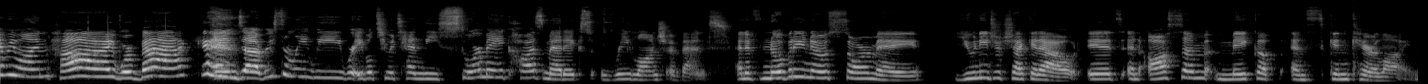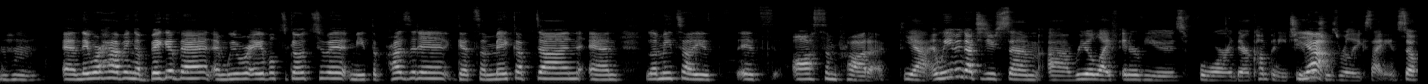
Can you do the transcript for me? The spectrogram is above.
everyone! Hi, we're back. and uh, recently we were able to attend the Sorme Cosmetics relaunch event. And if nobody knows Sorme, you need to check it out. It's an awesome makeup and skincare line. Mm-hmm. And they were having a big event, and we were able to go to it, meet the president, get some makeup done, and let me tell you, it's awesome product. Yeah, and we even got to do some uh, real life interviews for their company too, Yeah. which was really exciting. So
